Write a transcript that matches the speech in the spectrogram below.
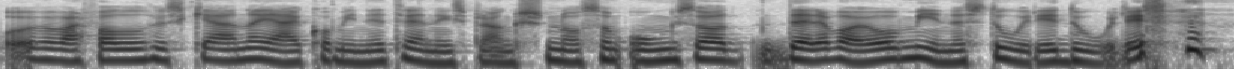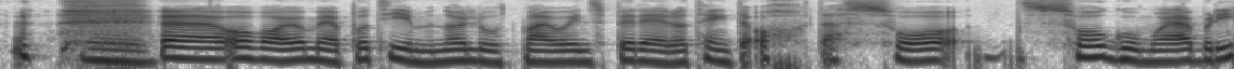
i hvert fall husker jeg når jeg kom inn i treningsbransjen og som ung, så dere var jo mine store idoler. mm. eh, og var jo med på teamene og lot meg jo inspirere og tenkte åh, det er så, så god må jeg bli.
